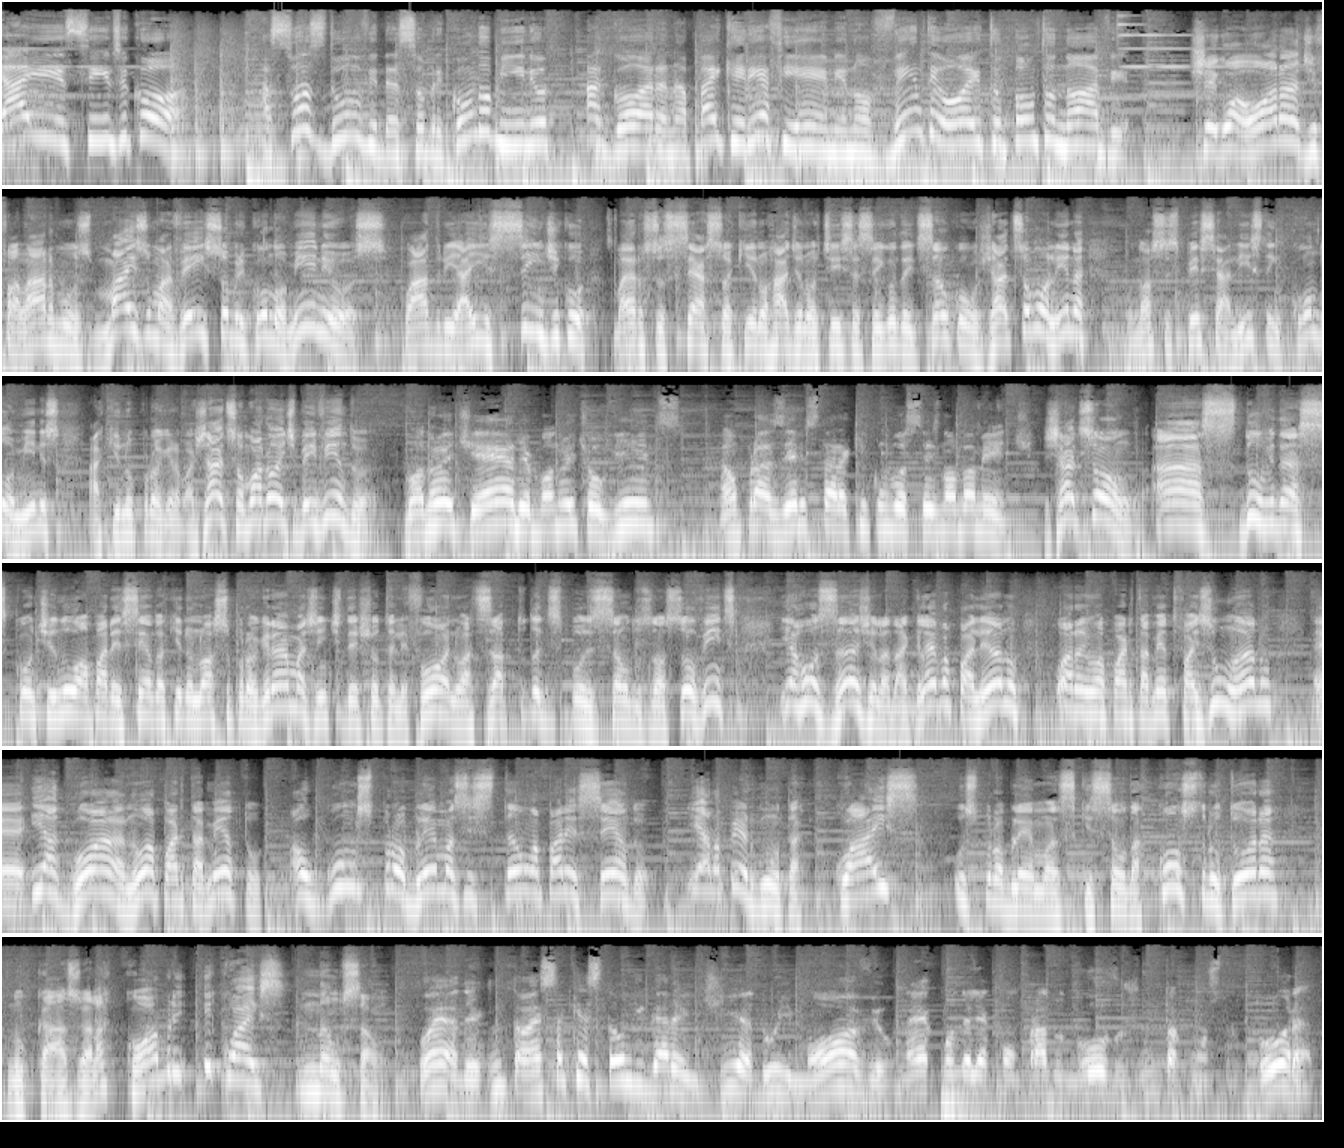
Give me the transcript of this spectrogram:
E aí, síndico? As suas dúvidas sobre condomínio, agora na Pai Querer FM 98.9. Chegou a hora de falarmos mais uma vez sobre condomínios. Quadro E aí, Síndico, maior sucesso aqui no Rádio Notícias, segunda edição, com o Jadson Molina, o nosso especialista em condomínios aqui no programa. Jadson, boa noite, bem-vindo. Boa noite, Éder, boa noite, ouvintes. É um prazer estar aqui com vocês novamente. Jadson, as dúvidas continuam aparecendo aqui no nosso programa. A gente deixou o telefone, o WhatsApp, tudo à disposição dos nossos ouvintes. E a Rosângela, da Gleba Palhano, mora em um apartamento faz um ano. É, e agora, no apartamento, alguns problemas estão aparecendo. E ela pergunta: quais os problemas que são da construtora no caso, ela cobre e quais não são? O Éder, então, essa questão de garantia do imóvel, né, quando ele é comprado novo junto à construtora,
